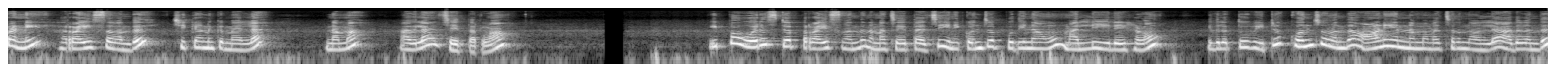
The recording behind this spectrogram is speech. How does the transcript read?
பண்ணி ரைஸை வந்து சிக்கனுக்கு மேலே நம்ம அதில் சேர்த்துடலாம். இப்போ ஒரு ஸ்டெப் ரைஸ் வந்து நம்ம சேர்த்தாச்சு. இனி கொஞ்சம் புதினாவும் மல்லி இலைகளும் இதில் தூவிட்டு கொஞ்சம் வந்து ஆனியன் நம்ம வச்சுருந்தோம் இல்லை அது வந்து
